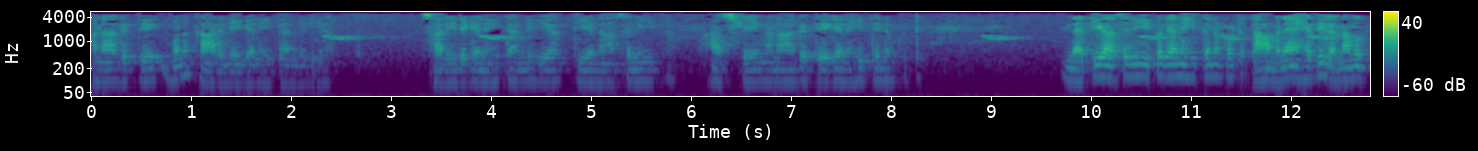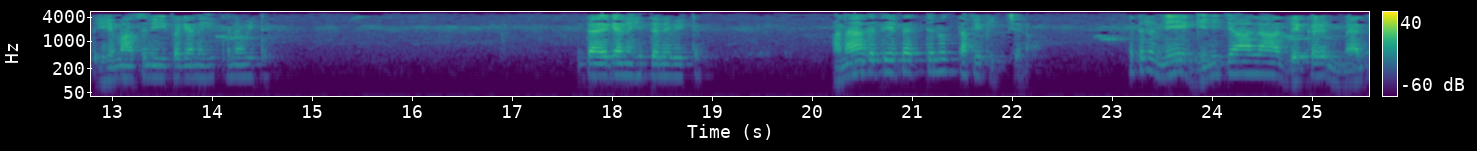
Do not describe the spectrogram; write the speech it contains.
අනාගතේ මොන කාරණේ ගැන හිතන්න ගියා? ශරීරය ගැන හිතන්න ගියා තියෙන අසනීප ආශ්‍රයෙන් අනාගතය ගැන හිතෙනකොට නැති අසනීප ගැන හිතනකොට තාම නෑ හැදිලා නමුත් එහෙම අසනීප ගැන හිතන විට හිතය ගැන හිතන විට අනාගතයේ පැත්තෙනුත් අපි පිච්චෙනවා එතන මේ ගිනිජාලා දෙක මැද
